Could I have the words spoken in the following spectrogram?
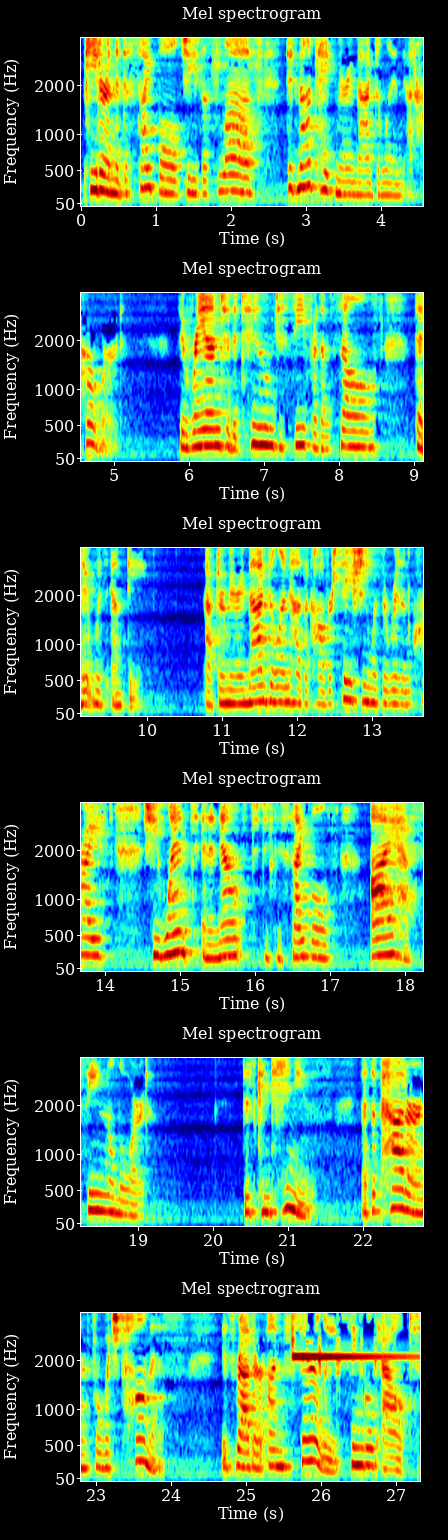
Peter and the disciple Jesus loved did not take Mary Magdalene at her word. They ran to the tomb to see for themselves that it was empty. After Mary Magdalene has a conversation with the risen Christ, she went and announced to the disciples, I have seen the Lord. This continues as a pattern for which Thomas is rather unfairly singled out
